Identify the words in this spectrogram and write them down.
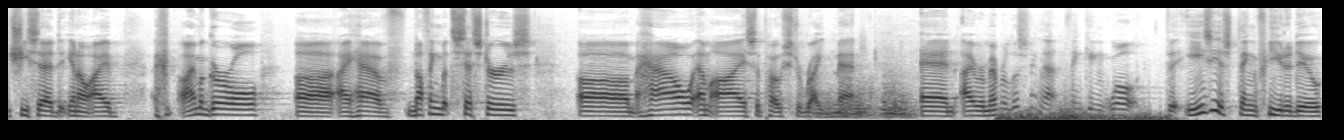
She said, "You know, I I'm a girl. Uh, I have nothing but sisters. Um, how am I supposed to write men?" And I remember listening to that and thinking, well, the easiest thing for you to do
